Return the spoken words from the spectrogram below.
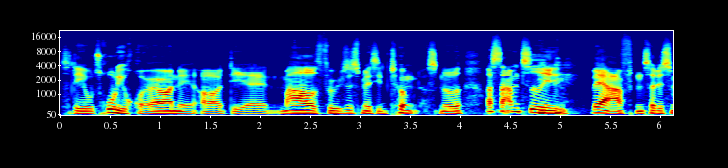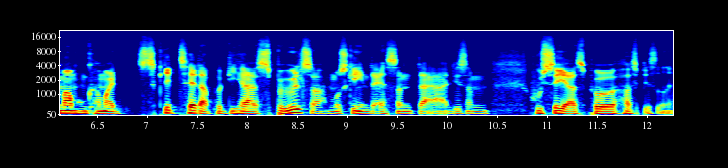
Så det er utrolig rørende, og det er meget følelsesmæssigt tungt og sådan noget. Og samtidig hver aften, så er det som om, hun kommer et skridt tættere på de her spøgelser, måske endda, sådan, der ligesom huseres på hospicet. Ja.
